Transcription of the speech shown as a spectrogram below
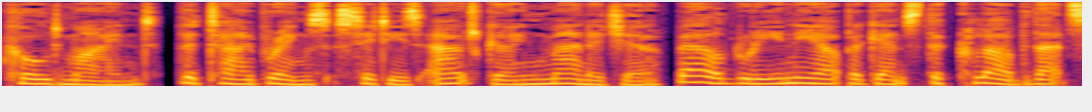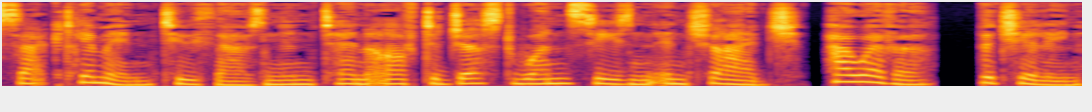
cold mind. The tie brings City's outgoing manager Pellegrini up against the club that sacked him in 2010 after just one season in charge. However, the Chilean,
